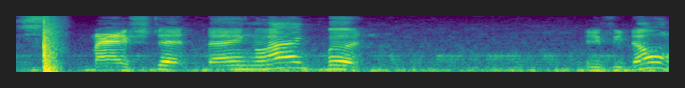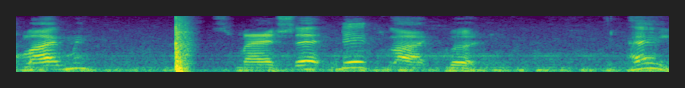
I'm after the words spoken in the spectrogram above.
Smash that dang like button. If you don't like me, smash that dick like button. Hey,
